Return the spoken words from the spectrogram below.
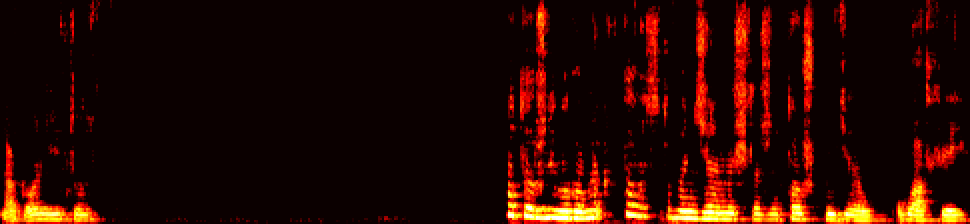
Jak oni to. No to już nie mogą rekrutować, to będzie, myślę, że to już pójdzie łatwiej.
